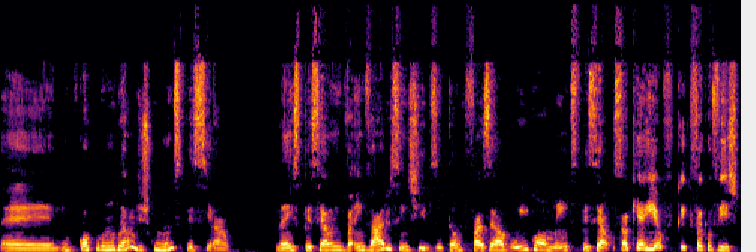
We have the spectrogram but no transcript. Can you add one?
é, Um Corpo do Mundo é um disco muito especial né? Especial em, em vários sentidos. Então, fazer algo igualmente especial. Só que aí, o que foi que eu fiz?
